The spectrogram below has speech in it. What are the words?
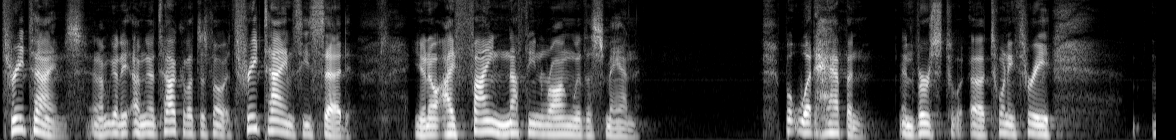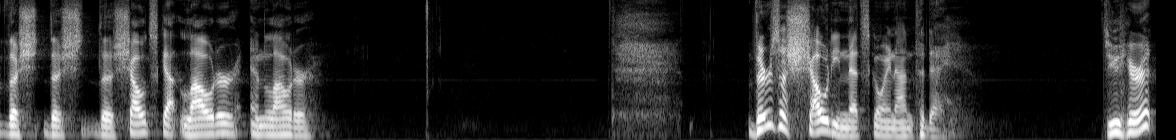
three times, and I'm going to I'm going to talk about this moment. Three times he said, you know, I find nothing wrong with this man. But what happened in verse uh, 23? The, the, the shouts got louder and louder. There's a shouting that's going on today. Do you hear it?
